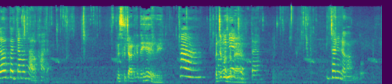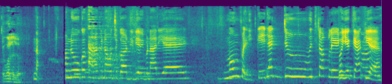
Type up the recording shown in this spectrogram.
कच्चा मसाला खा रहा इसको चाट के देखिए अभी? हाँ कच्चा मसाला अच्छा लगता है। अच्छा नहीं लगा हमको। एक बार ले। लो ना। हम लोगों का खाना पीना हो चुका है दीदी अभी बना रही है मूंगफली के लड्डू विद चॉकलेट। भैया क्या किया है?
